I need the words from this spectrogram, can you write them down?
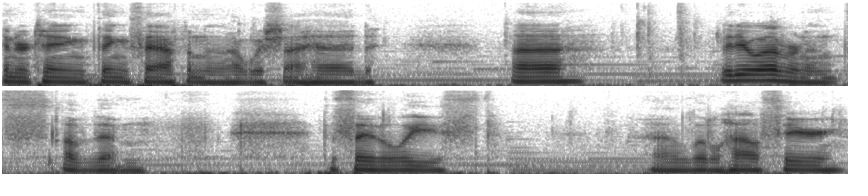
entertaining things happen and I wish I had uh, video evidence of them, to say the least. A little house here.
